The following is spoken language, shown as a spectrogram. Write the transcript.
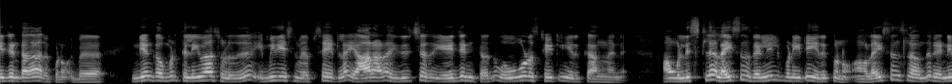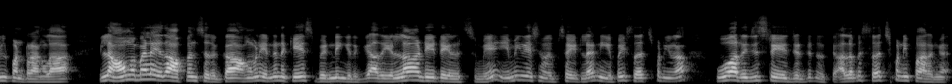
ஏஜென்ட்டாக தான் இருக்கணும். இப்போ இந்தியன் கவர்மெண்ட் தெளிவாக சொல்லுது இமிகிரேஷன் வெப்சைட்டில் யாராலும் ரிஜிஸ்டர் ஏஜென்ட் வந்து ஒவ்வொரு ஸ்டேட்லையும் இருக்காங்கன்னு. அவங்க லிஸ்ட்டில் லைசன்ஸ் ரெனியூல் பண்ணிகிட்டே இருக்கணும். அவங்க லைசன்ஸில் வந்து ரெனியூல் பண்ணுறாங்களா இல்லை அவங்க மேலே ஏதோ அஃபென்ஸ் இருக்கா? அவங்க மேலே என்னென்ன கேஸ் பெண்டிங் இருக்குது அது எல்லா டீட்டெயில்ஸுமே இமிகிரேஷன் வெப்சைட்டில் நீங்கள் போய் சர்ச் பண்ணிங்கன்னா ஓஆர் ரிஜிஸ்டர் ஏஜென்ட்னு இருக்குது அதில் போய் சர்ச் பண்ணி பாருங்கள்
